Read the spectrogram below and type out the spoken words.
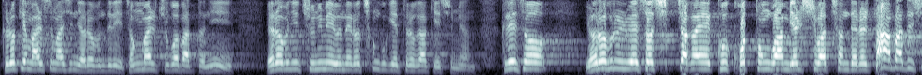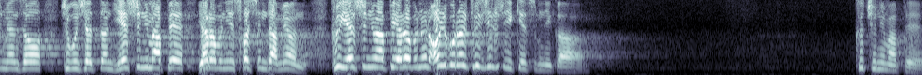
그렇게 말씀하신 여러분들이 정말 죽어봤더니 여러분이 주님의 은혜로 천국에 들어가 계시면 그래서 여러분을 위해서 십자가의 그 고통과 멸시와 천대를 다 받으시면서 죽으셨던 예수님 앞에 여러분이 서신다면 그 예수님 앞에 여러분은 얼굴을 드실 수 있겠습니까? 그 주님 앞에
